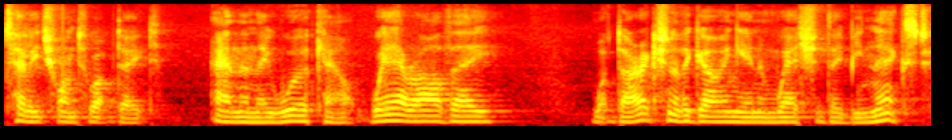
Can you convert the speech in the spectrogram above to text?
tell each one to update. And then they work out where are they, what direction are they going in, and where should they be next.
